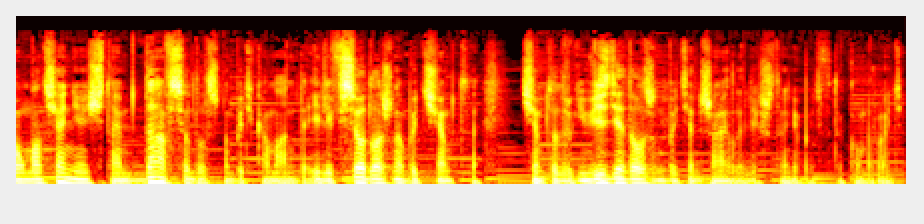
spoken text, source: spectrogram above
по умолчанию считаем, да, все должно быть команда, или все должно быть чем-то чем другим. Везде должен быть agile или что-нибудь в таком роде.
